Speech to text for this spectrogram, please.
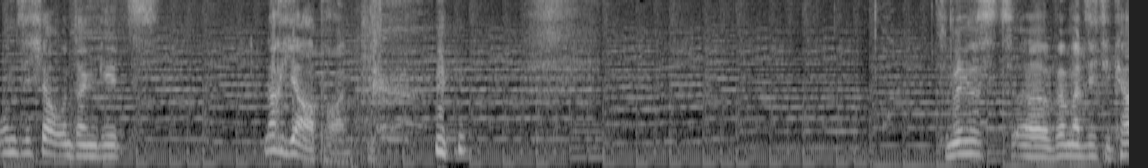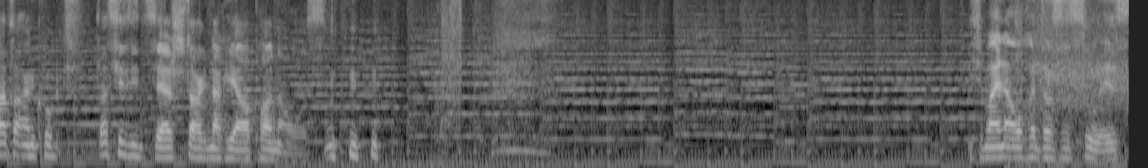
unsicher und dann geht's nach Japan. Zumindest, äh, wenn man sich die Karte anguckt, das hier sieht sehr stark nach Japan aus. ich meine auch, dass es so ist.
